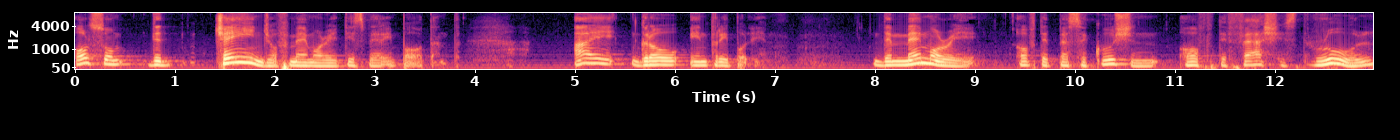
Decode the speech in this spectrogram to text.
Also, the change of memory is very important. I grow in Tripoli. The memory of the persecution of the fascist rule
